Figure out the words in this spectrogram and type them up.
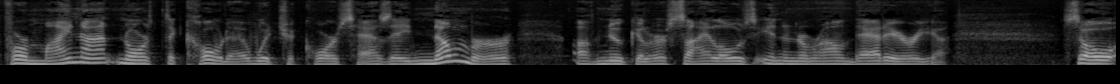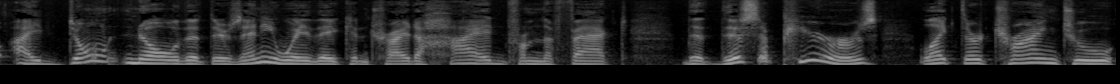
for Minot, North Dakota, which of course has a number of nuclear silos in and around that area. So I don't know that there's any way they can try to hide from the fact that this appears like they're trying to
